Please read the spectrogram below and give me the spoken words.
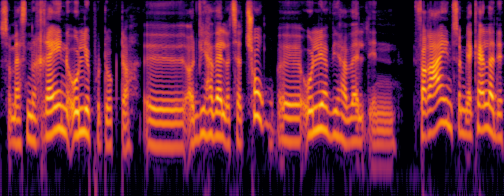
som er sådan rene olieprodukter. Øh, og vi har valgt at tage to øh, olier. Vi har valgt en Ferrari'en, som jeg kalder det,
